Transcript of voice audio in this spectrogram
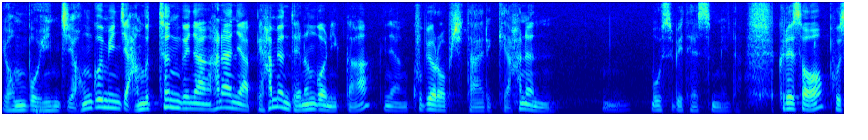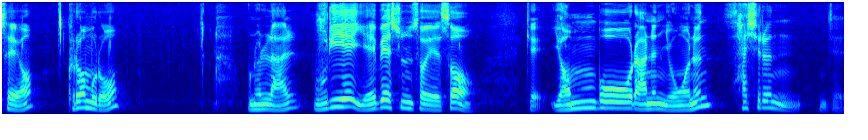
연보인지 헌금인지 아무튼 그냥 하나님 앞에 하면 되는 거니까 그냥 구별 없이 다 이렇게 하는 음, 모습이 됐습니다. 그래서 보세요. 그러므로 오늘날 우리의 예배 순서에서 연보라는 용어는 사실은 이제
